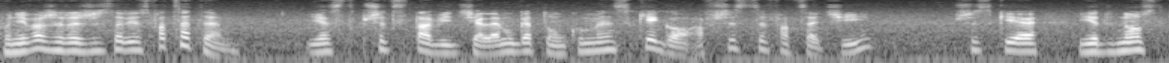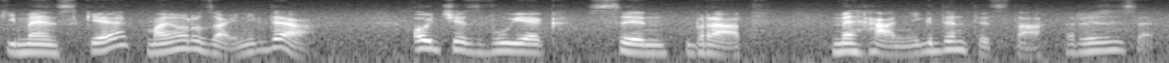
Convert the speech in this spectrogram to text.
Ponieważ reżyser jest facetem. Jest przedstawicielem gatunku męskiego, a wszyscy faceci, wszystkie jednostki męskie mają rodzajnik dea. Ojciec, wujek, syn, brat, mechanik, dentysta, reżyser.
